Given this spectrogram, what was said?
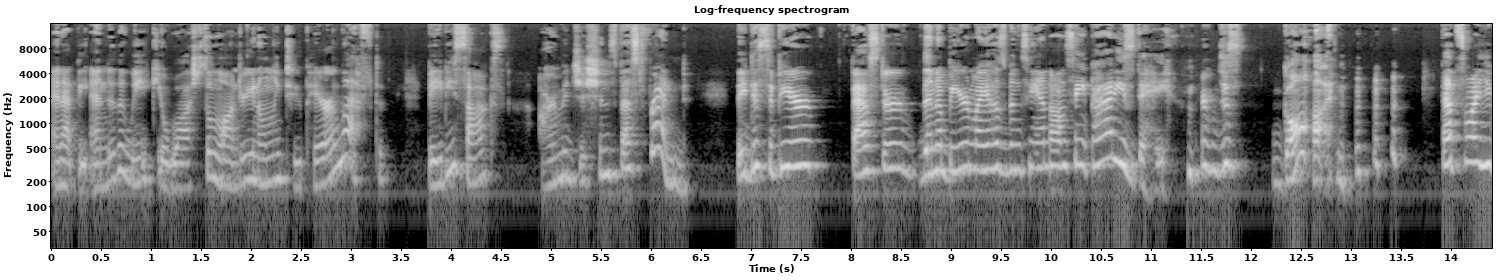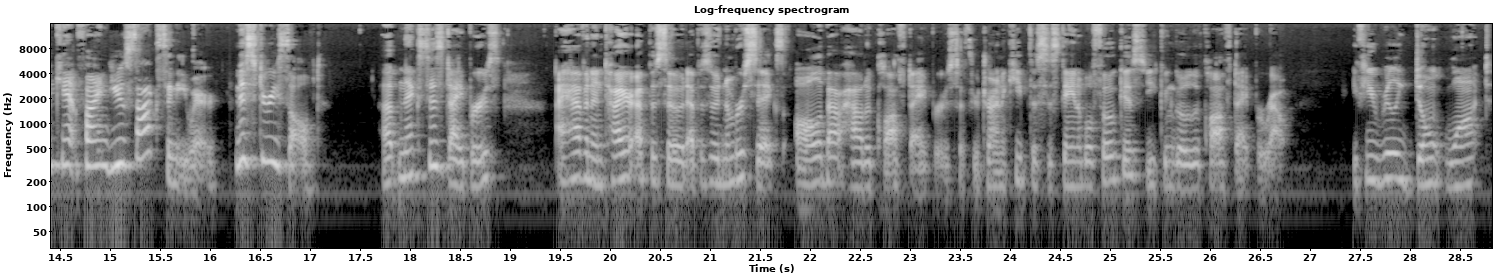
and at the end of the week, you'll wash the laundry and only two pair are left. Baby socks are a magician's best friend. They disappear faster than a beer in my husband's hand on St. Patty's Day. They're just gone. That's why you can't find used socks anywhere. Mystery solved. Up next is diapers. I have an entire episode, episode number six, all about how to cloth diapers. So if you're trying to keep the sustainable focus, you can go the cloth diaper route. If you really don't want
